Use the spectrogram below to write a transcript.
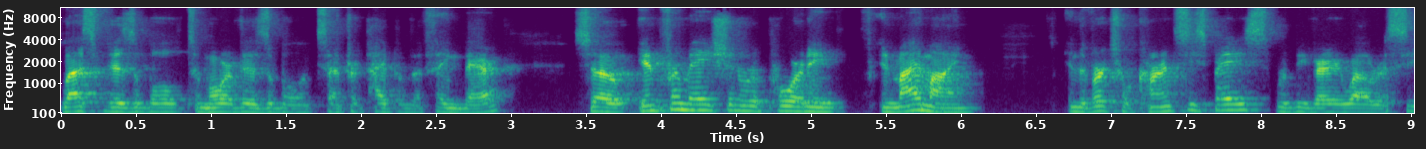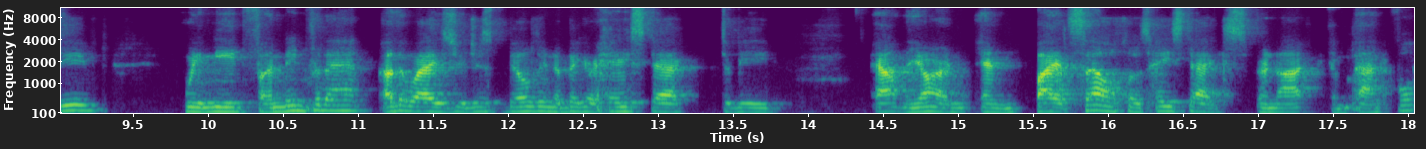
less visible to more visible, et cetera, type of a thing there. So information reporting, in my mind, in the virtual currency space would be very well received. We need funding for that. Otherwise, you're just building a bigger haystack to be out in the yard. And by itself, those haystacks are not impactful.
